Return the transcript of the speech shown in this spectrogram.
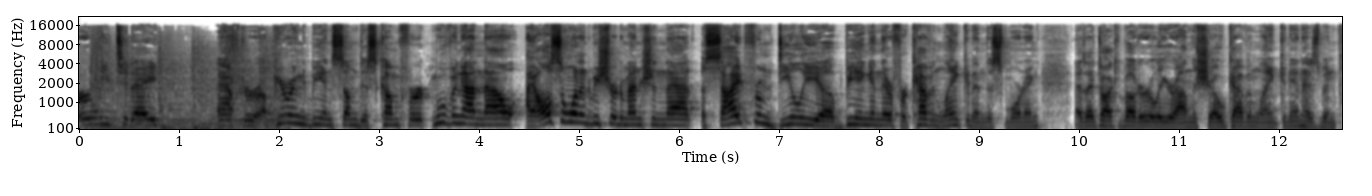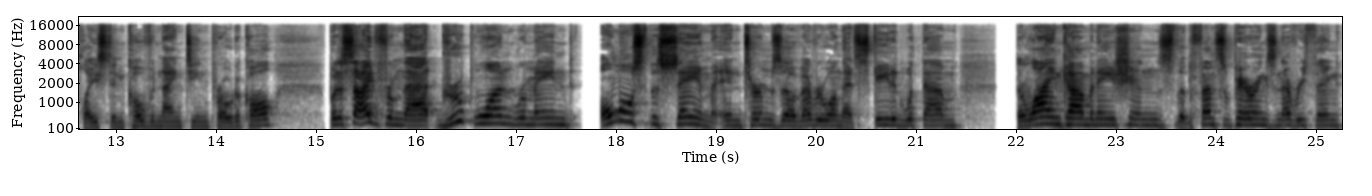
early today after appearing to be in some discomfort. Moving on now, I also wanted to be sure to mention that aside from Delia being in there for Kevin Lankinen this morning, as I talked about earlier on the show, Kevin Lankinen has been placed in COVID 19 protocol. But aside from that, Group 1 remained almost the same in terms of everyone that skated with them, their line combinations, the defensive pairings, and everything.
